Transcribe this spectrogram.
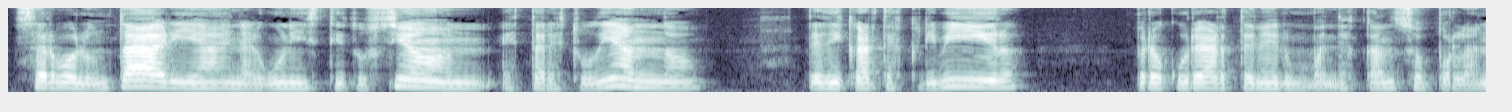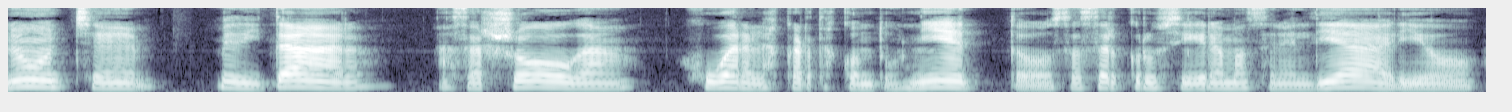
ser voluntaria en alguna institución, estar estudiando. dedicarte a escribir, procurar tener un buen descanso por la noche, meditar, hacer yoga, jugar a las cartas con tus nietos, hacer crucigramas en el diario,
